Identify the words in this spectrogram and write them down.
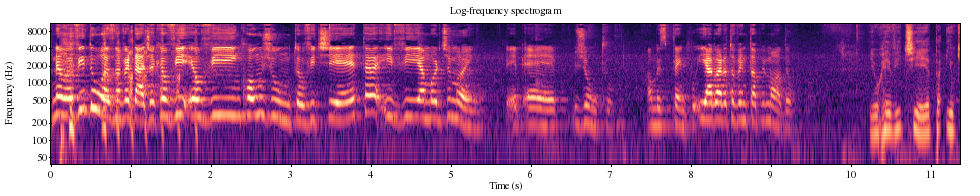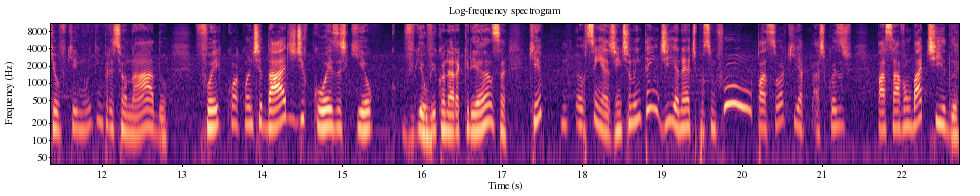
Não, eu vi duas, na verdade. É que eu vi, eu vi em conjunto. Eu vi Tieta e vi Amor de Mãe. é, é, junto, ao mesmo tempo. E agora eu tô vendo Top Model. Eu revi Tieta e o que eu fiquei muito impressionado foi com a quantidade de coisas que eu, eu vi quando era criança que, assim, a gente não entendia, né? Tipo assim, "Fu, passou aqui, as coisas passavam batido.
